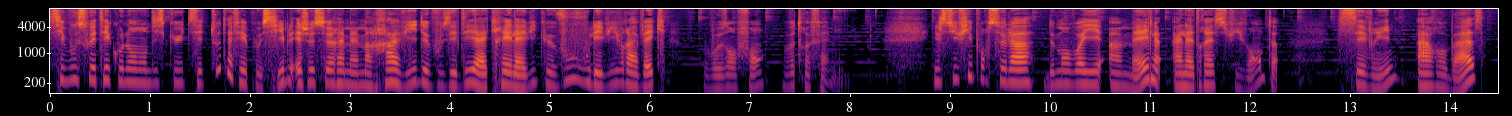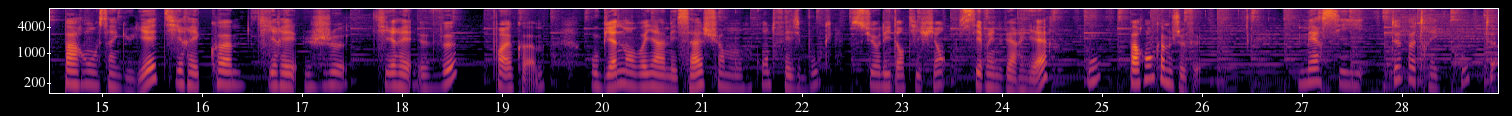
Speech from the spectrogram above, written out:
Si vous souhaitez que l'on en discute, c'est tout à fait possible et je serais même ravie de vous aider à créer la vie que vous voulez vivre avec vos enfants, votre famille. Il suffit pour cela de m'envoyer un mail à l'adresse suivante séverine parent au singulier com je veutcom ou bien de m'envoyer un message sur mon compte Facebook sur l'identifiant Séverine Verrière ou Parents comme je veux. Merci de votre écoute.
